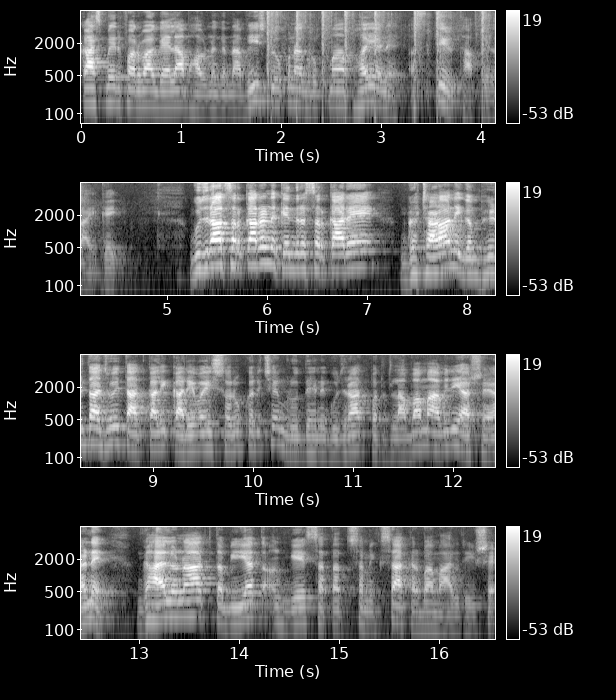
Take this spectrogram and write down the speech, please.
કાશ્મીર ફરવા ગયેલા ભાવનગરના વીસ લોકોના ગ્રુપમાં ભય અને અસ્થિરતા ફેલાઈ ગઈ. ગુજરાત સરકાર અને કેન્દ્ર સરકારે ઘટાડાની ગંભીરતા જોઈ તાત્કાલિક કાર્યવાહી શરૂ કરી છે. મૃતદેહને ગુજરાત પરત લાવવામાં આવી રહ્યા છે અને ઘાયલોના તબિયત અંગે સતત સમીક્ષા કરવામાં આવી રહી છે.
